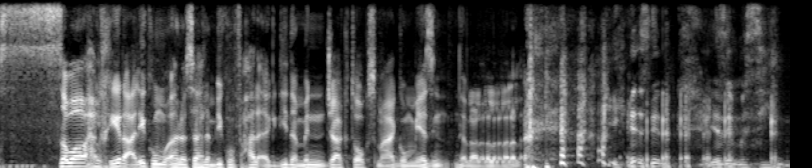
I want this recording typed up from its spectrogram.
صباح الخير عليكم واهلا وسهلا بيكم في حلقة جديدة من جاك توكس. معاكم يازن لا لا لا لا لا. يازن يازن مسين.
